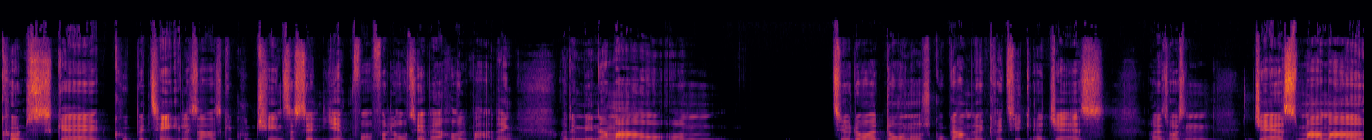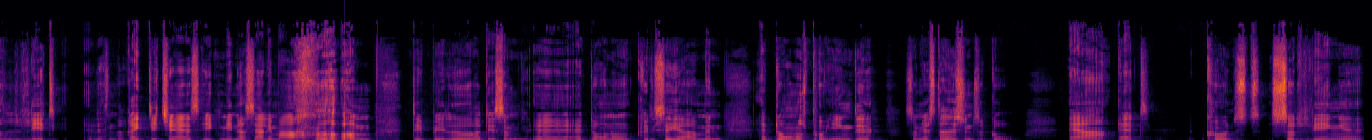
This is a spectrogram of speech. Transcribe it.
Kunst skal kunne betale sig og skal kunne tjene sig selv hjem for at få lov til at være holdbart. Ikke? Og det minder mig om Theodor Adornos gode gamle kritik af jazz. Og jeg tror sådan, jazz meget, meget lidt, eller sådan rigtig jazz, ikke minder særlig meget om det billede og det, som øh, Adorno kritiserer. Men Adornos pointe, som jeg stadig synes er god, er, at kunst, så længe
